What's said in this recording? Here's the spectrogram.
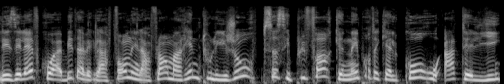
les élèves cohabitent avec la faune et la flore marine tous les jours. Puis ça, c'est plus fort que n'importe quel cours ou atelier.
